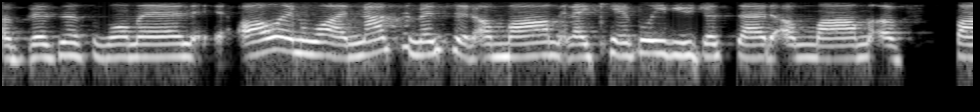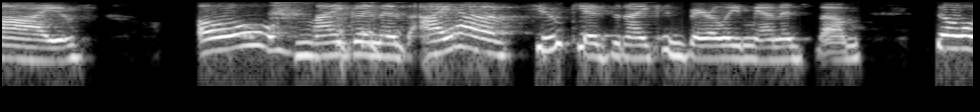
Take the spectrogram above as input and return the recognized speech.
a businesswoman all in one, not to mention a mom. And I can't believe you just said a mom of five. Oh my goodness. I have two kids and I can barely manage them. So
